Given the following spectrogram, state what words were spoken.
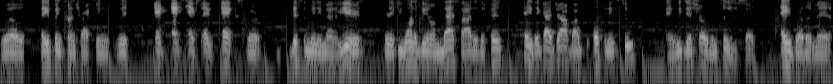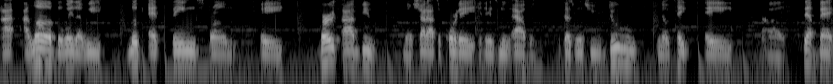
Well, they've been contracting with XXXXX for this many amount of years. And if you want to be on that side of the fence, hey, they got job openings too. And we just showed them to you. So, hey, brother, man, I, I love the way that we look at things from a bird's eye view. You know, shout out to Cordae and his new album. Because once you do, you know, take a uh, step back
